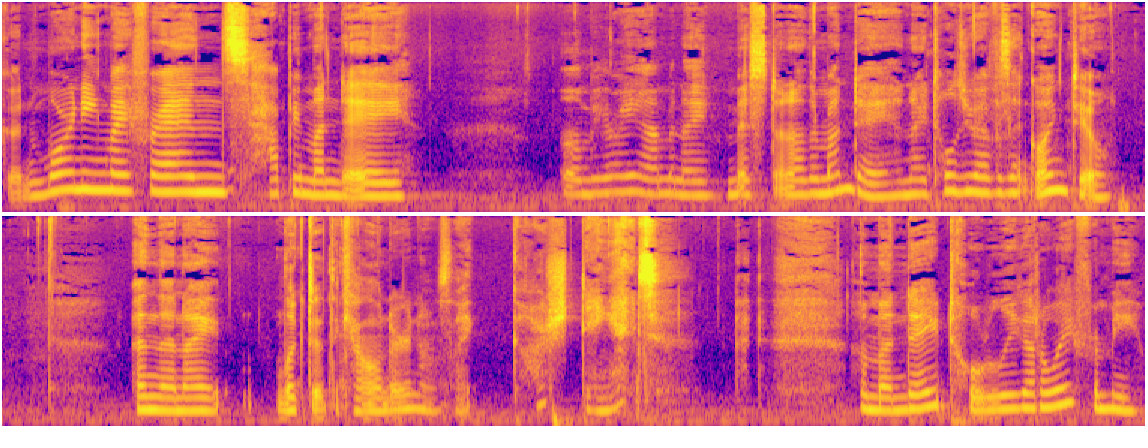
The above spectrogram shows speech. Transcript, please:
Good morning, my friends. Happy Monday. Um, here I am, and I missed another Monday, and I told you I wasn't going to. And then I looked at the calendar and I was like, gosh dang it. A Monday totally got away from me.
